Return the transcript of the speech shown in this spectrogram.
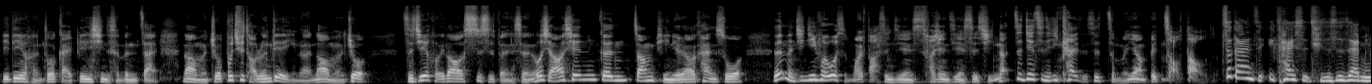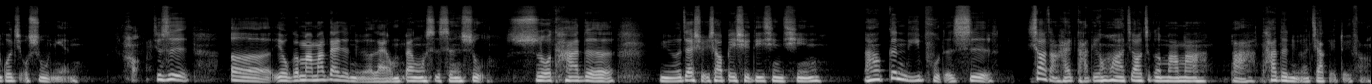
一定有很多改编性成分在。那我们就不去讨论电影了，那我们就直接回到事实本身。我想要先跟张平聊聊看，说人本基金会为什么会发生这件，发现这件事情？那这件事情一开始是怎么样被找到的？这个案子一开始其实是在民国九十五年，好，就是呃，有个妈妈带着女儿来我们办公室申诉，说她的女儿在学校被学弟性侵，然后更离谱的是，校长还打电话叫这个妈妈。把他的女儿嫁给对方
